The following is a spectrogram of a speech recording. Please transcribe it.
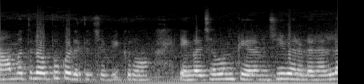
நாமத்தில் ஒப்பு கொடுத்து ஜெபிக்கிறோம். எங்கள் ஜபம் கேளும் ஜீவனுள்ள நல்ல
